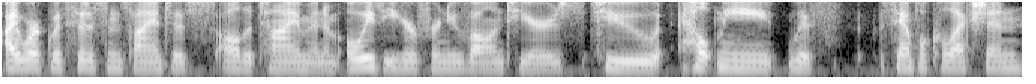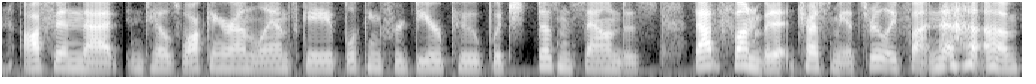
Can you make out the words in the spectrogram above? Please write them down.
I work with citizen scientists all the time, and I'm always eager for new volunteers to help me with sample collection. Often that entails walking around the landscape looking for deer poop, which doesn't sound is that fun, but it, trust me, it's really fun. um,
